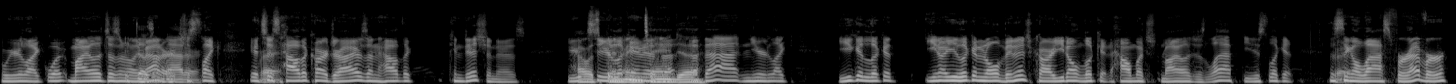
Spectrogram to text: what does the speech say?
where you're like, what mileage doesn't really doesn't matter. matter. It's just like it's just how the car drives and how the condition is. You, so you're looking at, that, yeah. at that, and you're like, you could look at, you know, you look at an old vintage car. You don't look at how much mileage is left. You just look at this thing will last forever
